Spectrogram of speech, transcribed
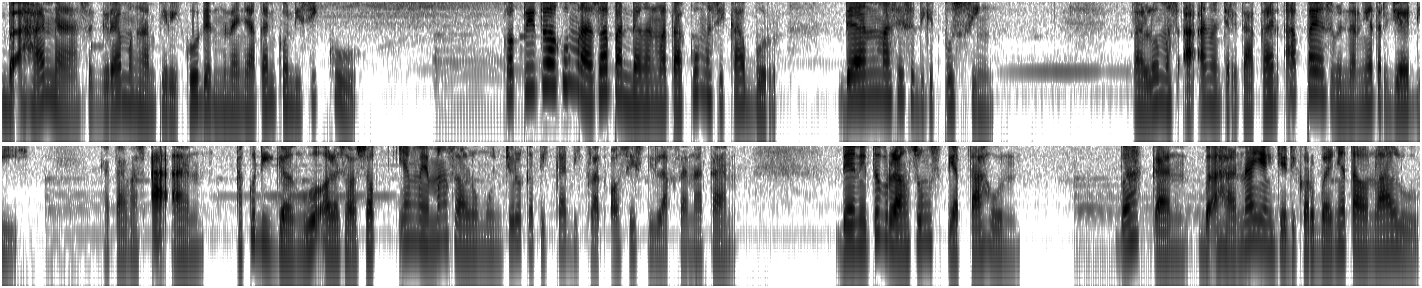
Mbak Hana segera menghampiriku dan menanyakan kondisiku. Waktu itu aku merasa pandangan mataku masih kabur dan masih sedikit pusing. Lalu Mas Aan menceritakan apa yang sebenarnya terjadi. Kata Mas Aan, aku diganggu oleh sosok yang memang selalu muncul ketika diklat OSIS dilaksanakan. Dan itu berlangsung setiap tahun. Bahkan Mbak Hana yang jadi korbannya tahun lalu.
